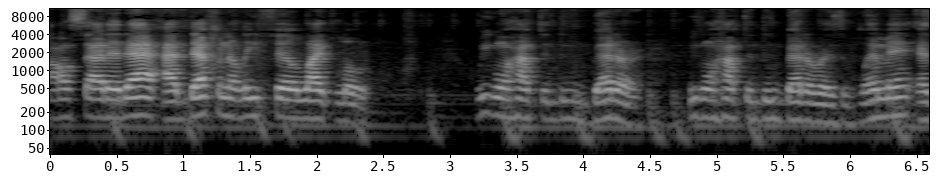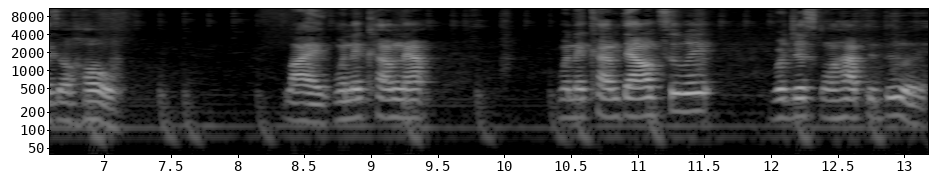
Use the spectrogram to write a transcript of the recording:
Outside of that, I definitely feel like, look, we going to have to do better. we going to have to do better as women as a whole. Like, when it come down, when it comes down to it, we're just to have to do it.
